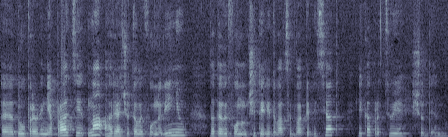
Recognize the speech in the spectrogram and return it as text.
е, до управління праці на гарячу телефонну лінію за телефоном 42250, яка працює щоденно.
